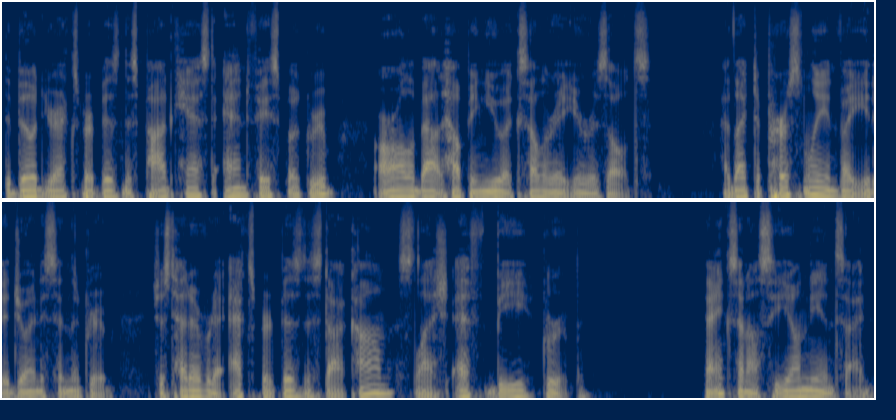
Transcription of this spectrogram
the Build Your Expert Business podcast and Facebook group are all about helping you accelerate your results. I'd like to personally invite you to join us in the group. Just head over to expertbusiness.com slash FB group. Thanks, and I'll see you on the inside.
